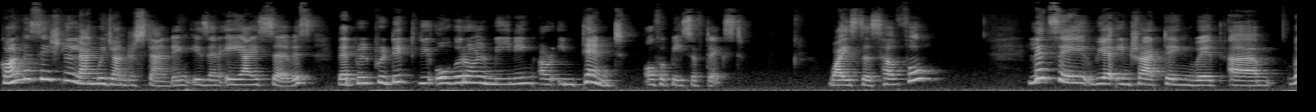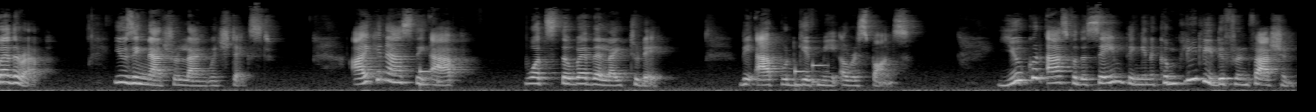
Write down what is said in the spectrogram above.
Conversational language understanding is an AI service that will predict the overall meaning or intent of a piece of text. Why is this helpful? Let's say we are interacting with a weather app using natural language text. I can ask the app, What's the weather like today? The app would give me a response you could ask for the same thing in a completely different fashion.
